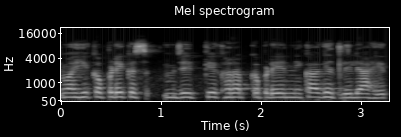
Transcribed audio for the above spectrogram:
किंवा हे कपडे कसं म्हणजे इतके खराब कपडे यांनी का घेतलेले आहेत?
